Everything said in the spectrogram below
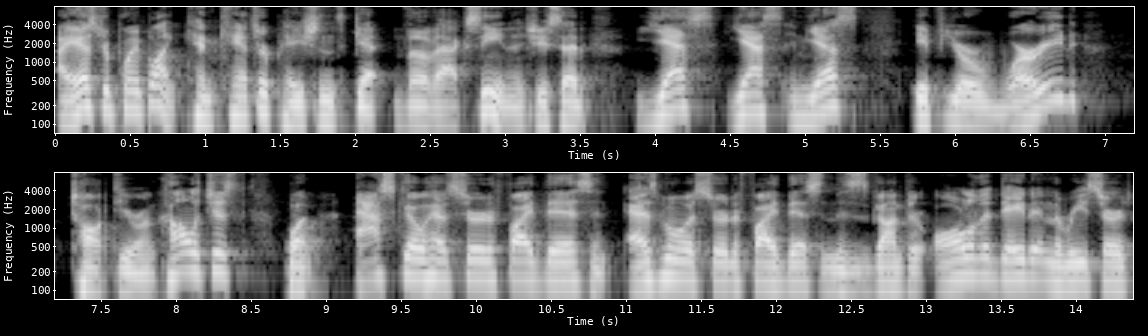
I asked her point blank, can cancer patients get the vaccine? And she said, yes, yes, and yes. If you're worried, talk to your oncologist. But ASCO has certified this and ESMO has certified this, and this has gone through all of the data and the research.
